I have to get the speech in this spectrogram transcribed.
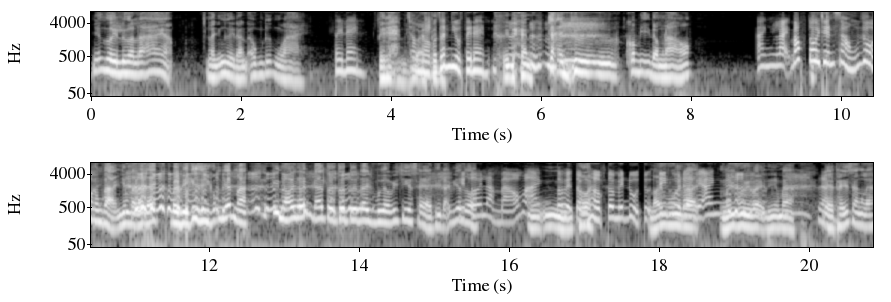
những người lừa là ai ạ là những người đàn ông nước ngoài Tây đen. tây đen Trong đó có rất nhiều tây đen. tây đen chắc anh thư có bị đồng nào không Anh lại bóc tôi trên sóng rồi. không phải nhưng mà đấy, đấy bởi vì cái gì cũng biết mà khi nói đến cái tôi tôi tôi đây vừa mới chia sẻ thì đã biết thì rồi tôi làm báo mà Ừ, anh, ừ, tôi phải tổng thôi. hợp tôi mới đủ tự nói tin ngồi đây với anh. nói vui vậy nhưng mà Dạ. để thấy rằng là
